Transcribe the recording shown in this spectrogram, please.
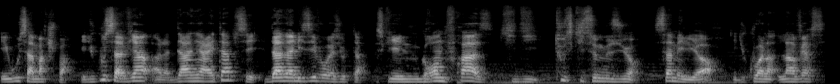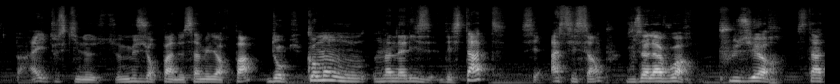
et où ça marche pas. Et du coup, ça vient à la dernière étape, c'est d'analyser vos résultats. Parce qu'il y a une grande phrase qui dit tout ce qui se mesure s'améliore. Et du coup, l'inverse, pareil, tout ce qui ne se mesure pas ne s'améliore pas. Donc, comment on analyse des stats? C'est assez simple. Vous allez avoir plusieurs stats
